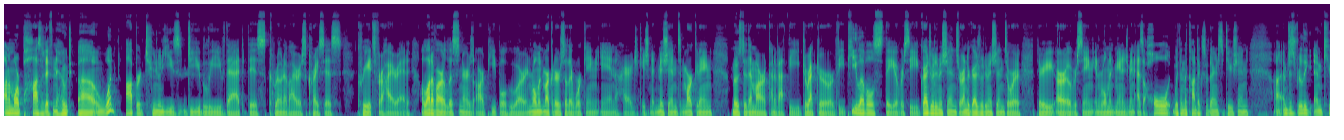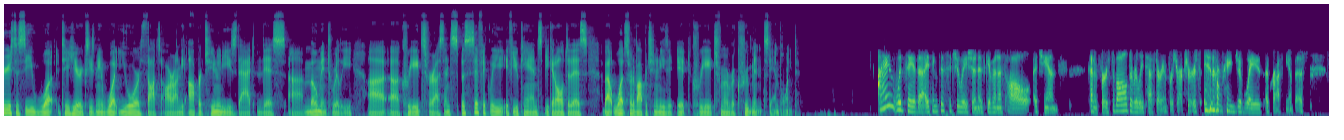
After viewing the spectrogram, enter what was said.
On a more positive note, uh, what opportunities do you believe that this coronavirus crisis creates for higher ed. A lot of our listeners are people who are enrollment marketers, so they're working in higher education admissions and marketing. Most of them are kind of at the director or VP levels. They oversee graduate admissions or undergraduate admissions, or they are overseeing enrollment management as a whole within the context of their institution uh, I'm just really I'm curious to see what to hear, excuse me, what your thoughts are on the opportunities that this uh, moment really uh, uh, creates for us, and specifically, if you can speak at all to this about what sort of opportunities it, it creates from a recruitment standpoint. I would say that I think this situation has given us all a chance kind of first of all to really test our infrastructures in a range of ways across campus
